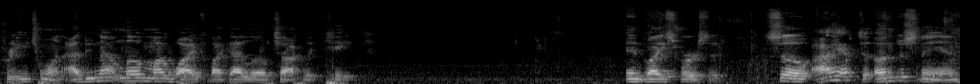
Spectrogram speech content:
for each one. I do not love my wife like I love chocolate cake, and vice versa. So I have to understand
